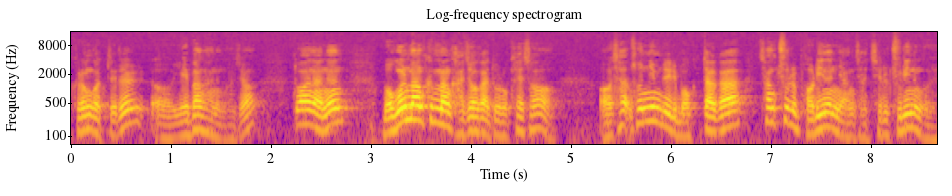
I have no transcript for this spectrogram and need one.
그런 것들을 어, 예방하는 거죠. 또 하나는 먹을 만큼만 가져가도록 해서 어, 사- 손님들이 먹다가 상추를 버리는 양 자체를 줄이는 거예요.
